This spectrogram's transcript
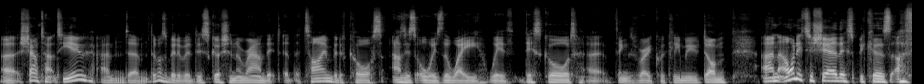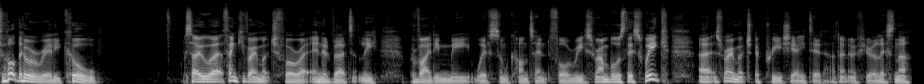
Uh, shout out to you. And um, there was a bit of a discussion around it at the time, but of course, as is always the way with Discord, uh, things very quickly moved on. And I wanted to share this because I thought they were really cool. So, uh, thank you very much for uh, inadvertently providing me with some content for Rees Rambles this week. Uh, it's very much appreciated. I don't know if you're a listener,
